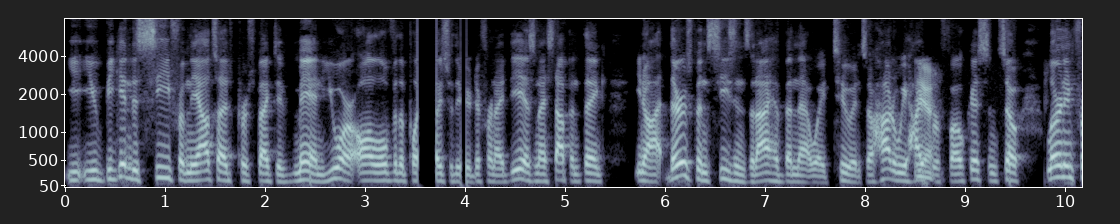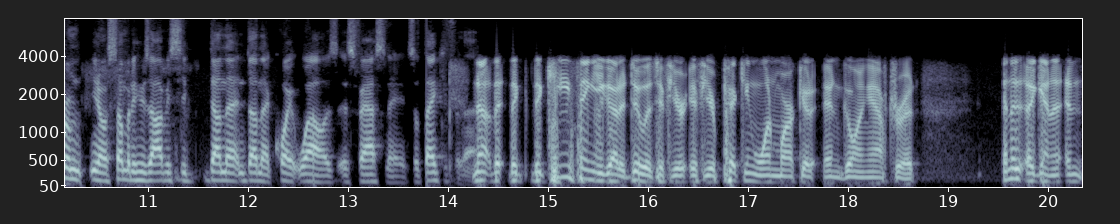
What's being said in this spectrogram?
you, you begin to see from the outside perspective man you are all over the place with your different ideas and i stop and think you know there's been seasons that i have been that way too and so how do we hyper focus yeah. and so learning from you know somebody who's obviously done that and done that quite well is, is fascinating so thank you for that now the, the, the key thing you got to do is if you're if you're picking one market and going after it and again, and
